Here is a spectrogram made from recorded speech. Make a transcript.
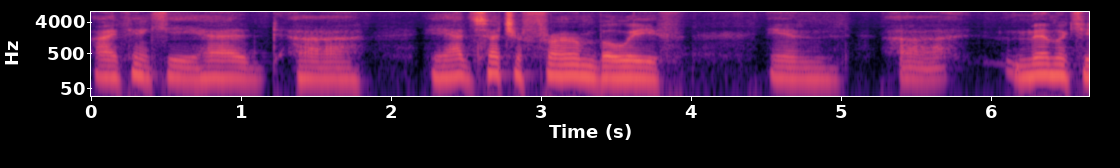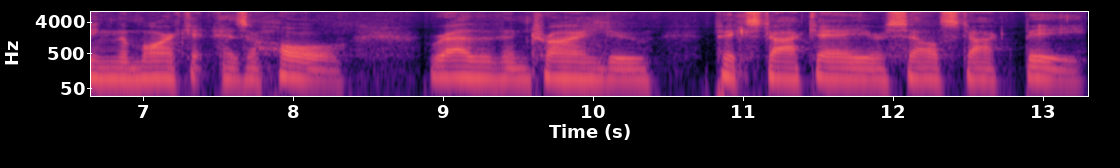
I think he had uh, he had such a firm belief in uh, mimicking the market as a whole rather than trying to pick stock A or sell stock B.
